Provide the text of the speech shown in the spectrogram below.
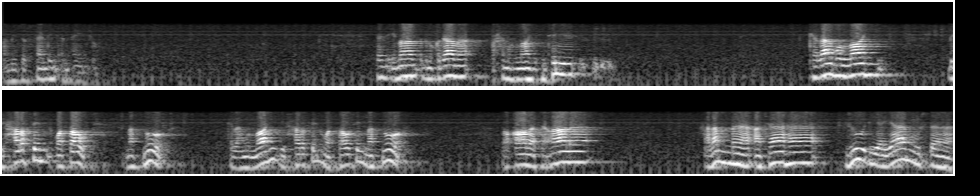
by means of sending an angel. Then the Imam Ibn Qudama rahimahullah he continued كلام الله بحرف وصوت مسموع. كلام الله بحرف وصوت مسموع. وقال تعالى فلما أتاها نودي يا موسى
